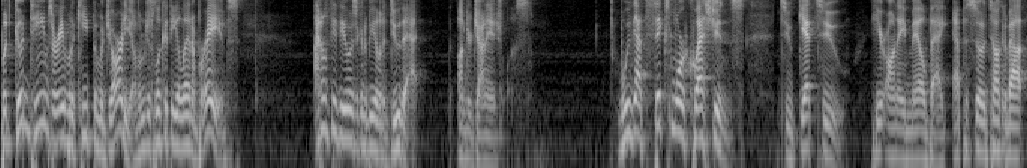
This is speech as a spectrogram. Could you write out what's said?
but good teams are able to keep the majority of them. Just look at the Atlanta Braves. I don't think the Orioles are going to be able to do that under John Angelos. But we've got six more questions to get to here on a mailbag episode, talking about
